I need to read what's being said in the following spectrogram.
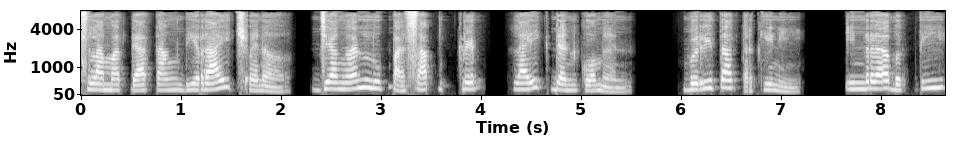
Selamat datang di Rai Channel. Jangan lupa subscribe, like dan komen. Berita terkini. Indra Bekti,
